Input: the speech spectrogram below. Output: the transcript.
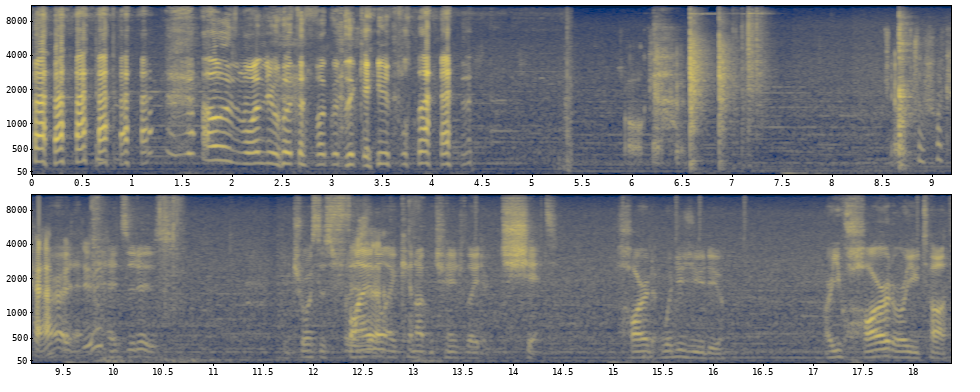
I was wondering what the fuck was the game plan. Oh, okay, good. Yeah, what the fuck happened, Alright, dude? heads it is. Your choice is is final that? and cannot be changed later. Shit. Hard. What did you do? Are you hard or are you tough?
